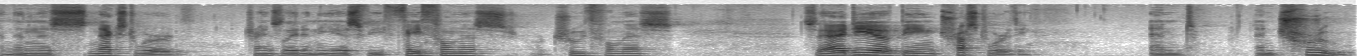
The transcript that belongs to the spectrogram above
And then this next word, translated in the ESV, faithfulness or truthfulness. It's the idea of being trustworthy and, and true.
